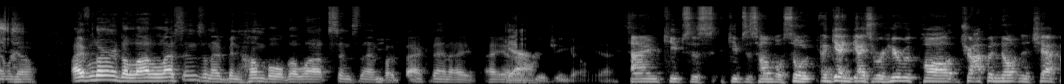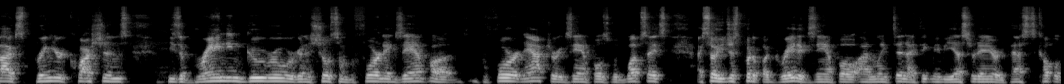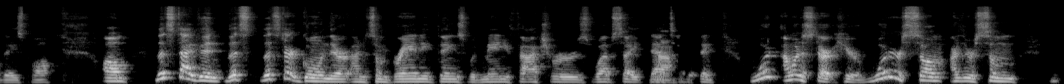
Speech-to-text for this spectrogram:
Time ago. I've learned a lot of lessons, and I've been humbled a lot since then. But back then, I I had Yeah. a huge ego. Yeah. time keeps us keeps us humble. So again, guys, we're here with Paul. Drop a note in the chat box. Bring your questions. He's a branding guru. We're going to show some before and example, uh, before and after examples with websites. I saw you just put up a great example on LinkedIn. I think maybe yesterday or the past couple days, Paul. Um, let's dive in. Let's let's start going there on some branding things with manufacturers, website, that yeah. type of thing. What I want to start here. What are some? Are there some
